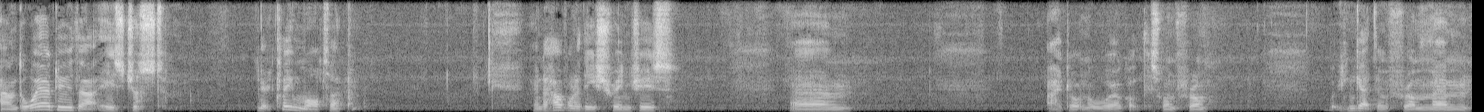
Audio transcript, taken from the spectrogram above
And the way I do that is just get clean water. And I have one of these syringes. Um, I don't know where I got this one from but you can get them from um,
